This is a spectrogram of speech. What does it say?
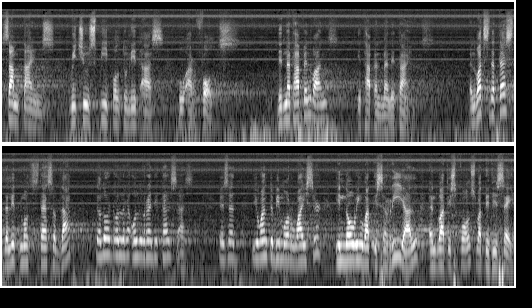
sometimes we choose people to lead us who are false. Did not happen once, it happened many times. And what's the test, the litmus test of that? The Lord already tells us. He said, You want to be more wiser in knowing what is real and what is false? What did He say?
